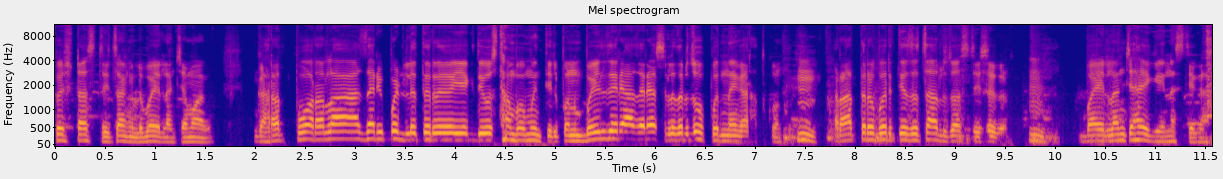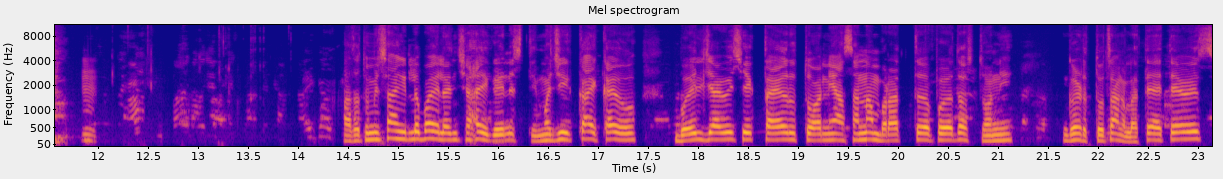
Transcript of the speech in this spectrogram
कष्ट असते चांगलं बैलांच्या माग घरात पोराला आजारी पडलं तर एक दिवस थांबा म्हणतील पण बैल जरी आजारी असलं तर झोपत नाही घरात कोण हम्म. रात्रभर त्याचं चालूच असते सगळं हम्म. बैलांची हाय गे नसते का आता तुम्ही सांगितलं बैलांची हाय गाय नसते म्हणजे काय काय हो बैल ज्यावेळेस एक तयार होतो आणि असा नंबरात पळत असतो आणि घडतो चांगला त्या त्यावेळेस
